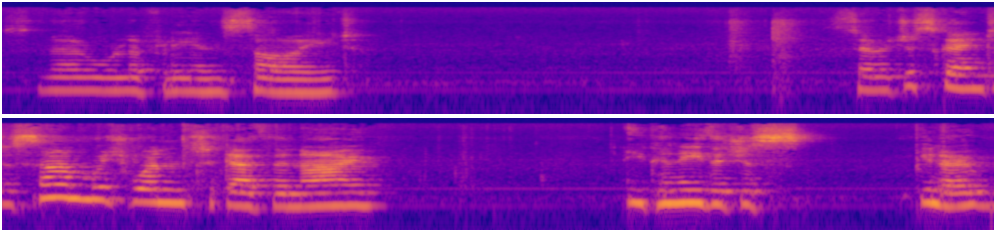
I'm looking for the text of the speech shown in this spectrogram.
So they're all lovely inside. So we're just going to sandwich one together now. You can either just, you know,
